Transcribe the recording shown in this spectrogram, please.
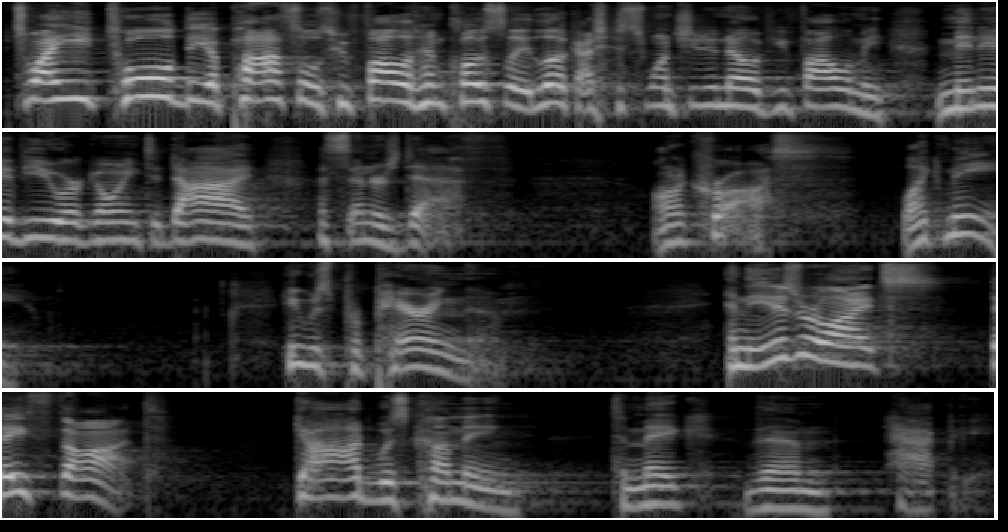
It's why he told the apostles who followed him closely Look, I just want you to know if you follow me, many of you are going to die a sinner's death on a cross, like me. He was preparing them. And the Israelites, they thought God was coming to make them happy.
